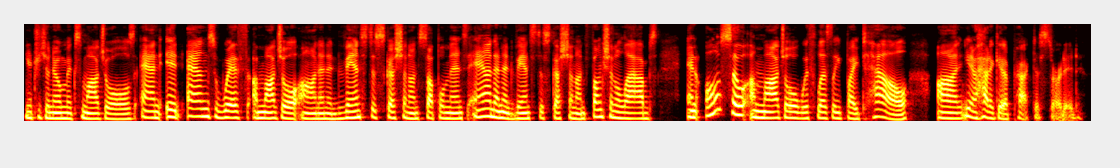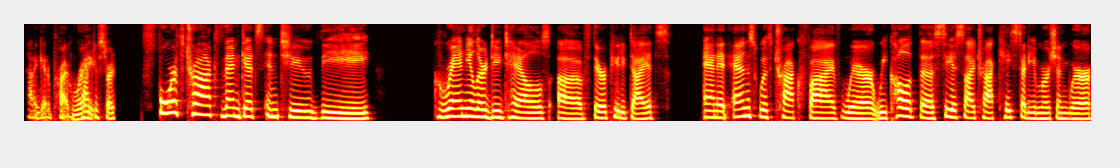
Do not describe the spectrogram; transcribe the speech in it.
nutrigenomics modules. And it ends with a module on an advanced discussion on supplements and an advanced discussion on functional labs, and also a module with Leslie Bytel on, you know, how to get a practice started, how to get a private Great. practice started. Fourth track then gets into the granular details of therapeutic diets. And it ends with track five, where we call it the CSI track case study immersion, where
